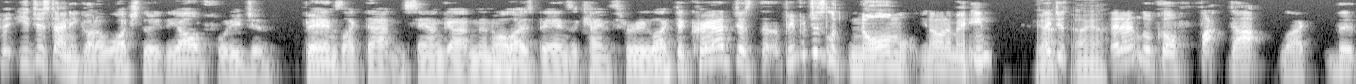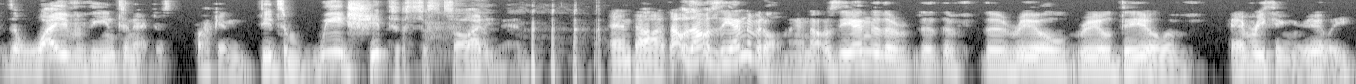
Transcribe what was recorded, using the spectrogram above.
but you just only got to watch the the old footage of bands like that and Soundgarden and all those bands that came through, like the crowd just, people just look normal. You know what I mean? Yeah. They just, oh, yeah. they don't look all fucked up. Like the, the wave of the internet just fucking did some weird shit to society, man. and, uh, that was, that was the end of it all, man. That was the end of the, the, the, the real, real deal of everything, really.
